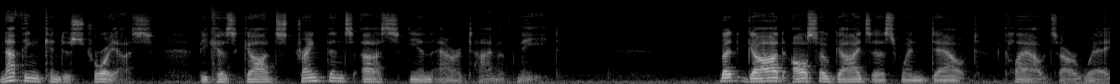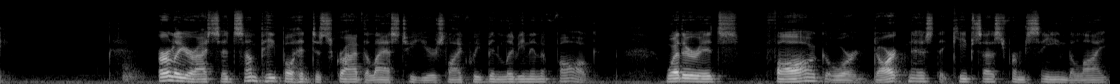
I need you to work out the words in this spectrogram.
Nothing can destroy us because God strengthens us in our time of need. But God also guides us when doubt clouds our way. Earlier, I said some people had described the last two years like we've been living in a fog. Whether it's fog or darkness that keeps us from seeing the light,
